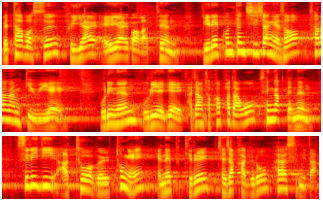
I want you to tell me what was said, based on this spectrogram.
메타버스, VR, AR과 같은 미래 콘텐츠 시장에서 살아남기 위해 우리는 우리에게 가장 적합하다고 생각되는 3D 아트웍을 통해 NFT를 제작하기로 하였습니다.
